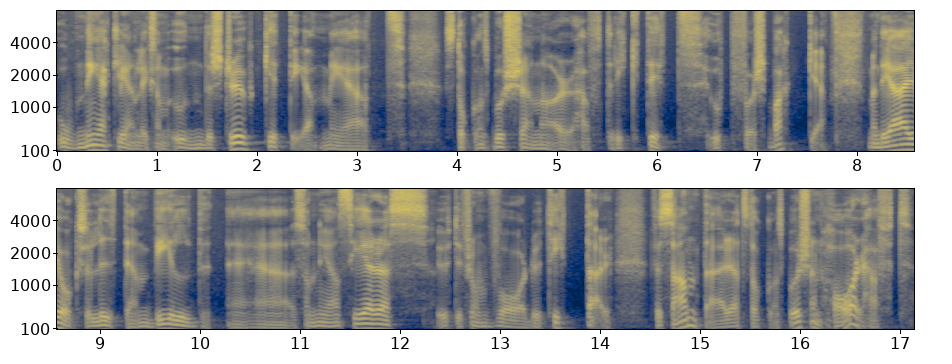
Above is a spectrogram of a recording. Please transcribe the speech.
onekligen liksom understrukit det med att Stockholmsbörsen har haft riktigt uppförsbacke. Men det är ju också lite en bild eh, som nyanseras utifrån var du tittar. För sant är att Stockholmsbörsen har haft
